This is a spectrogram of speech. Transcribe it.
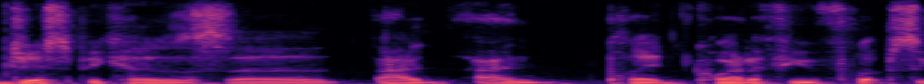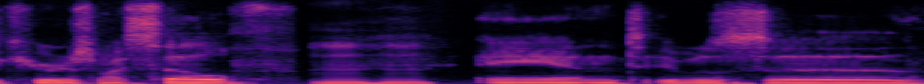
just because uh, I, I played quite a few flip secures myself, Mm-hmm. and it was uh,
